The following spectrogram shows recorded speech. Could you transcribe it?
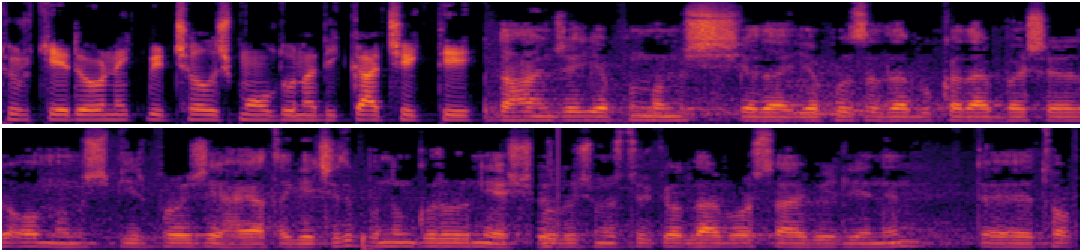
Türkiye'de örnek bir çalışma olduğuna dikkat çekti. Daha önce yapılmamış ya da yapılsa da bu kadar başarılı olmamış bir projeyi hayata geçirip bunun gururunu yaşıyor. Kuruluşumuz Türkiye Odalar Borsalar Birliği'nin e, Top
